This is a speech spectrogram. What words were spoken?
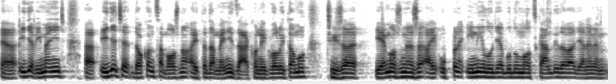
eh, ide vymeniť. Eh, idete dokonca možno aj teda meniť zákony kvôli tomu, čiže je možné, že aj úplne iní ľudia budú môcť kandidovať. Ja neviem,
